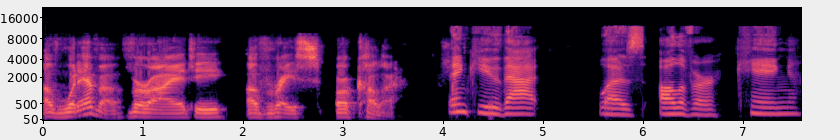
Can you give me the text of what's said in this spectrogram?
of whatever variety of race or color. Thank you. That was Oliver King,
